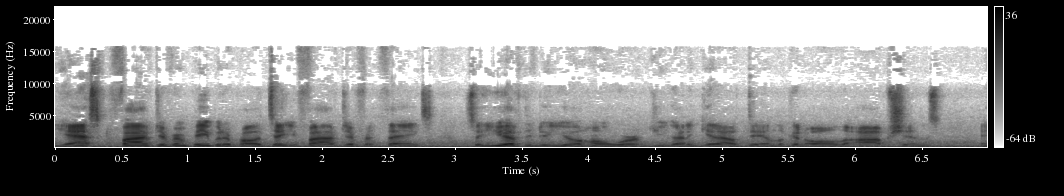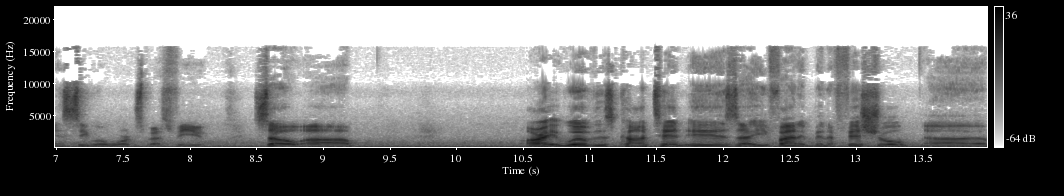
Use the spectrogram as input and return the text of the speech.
you ask five different people, they'll probably tell you five different things. So you have to do your homework. You got to get out there and look at all the options and see what works best for you. So, uh, all right, well, if this content is uh, you find it beneficial, uh,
